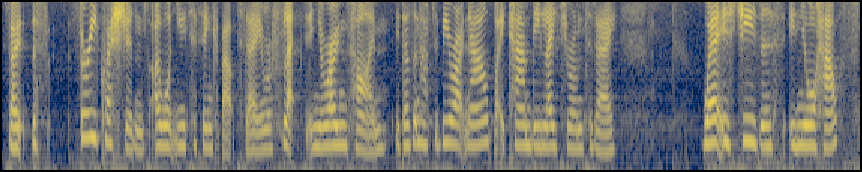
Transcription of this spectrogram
So the th- three questions I want you to think about today and reflect in your own time. It doesn't have to be right now, but it can be later on today. Where is Jesus in your house?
